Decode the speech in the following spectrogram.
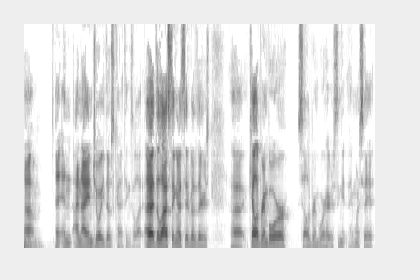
um, and, and and I enjoy those kind of things a lot. Uh, the last thing I said about there is uh, Celebrimbor, Celebrimbor, I I want to say it.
